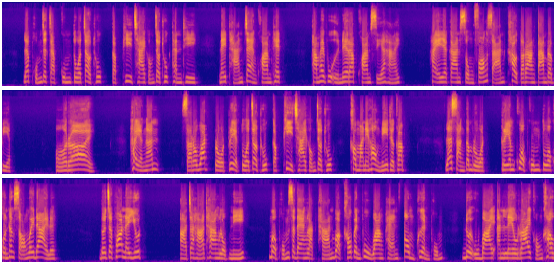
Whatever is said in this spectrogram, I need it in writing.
และผมจะจับกลุ่มตัวเจ้าทุกข์กับพี่ชายของเจ้าทุกข์ทันที ในฐานแจ้งความเท็จทำให้ผู้อื่นได้รับความเสียหาย ให้อายการส่งฟ้องศาลเข้าตารางตามระเบียบอ๋อไรถ้าอย่างนั้นสารวัตรโปรดเรียกตัวเจ้าทุกข์กับพี่ชายของเจ้าทุกข์เข้ามาในห้องนี้เถอะครับ และสั่งตำรวจเตรียมควบคุมตัวคนทั้งสองไว้ได้เลย โดยเฉพาะนายยุทธอาจจะหาทางหลบหนีเมื่อผมแสดงหลักฐานว่าเขาเป็นผู้วางแผนต้มเพื่อนผมด้วยอุบายอันเลวร้ายของเขา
